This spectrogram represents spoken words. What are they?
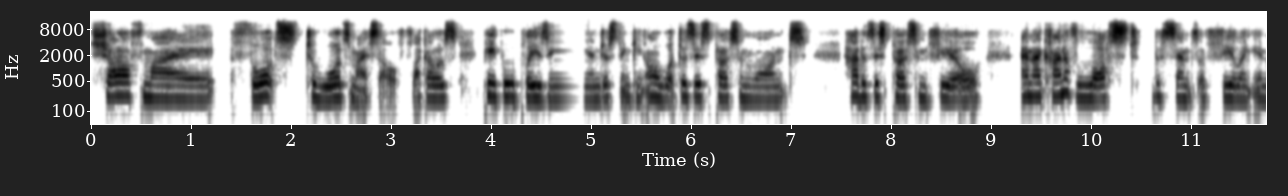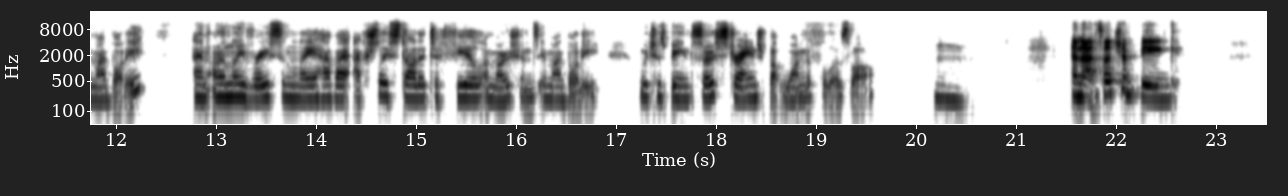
shut off my thoughts towards myself. Like I was people pleasing and just thinking, oh, what does this person want? How does this person feel? And I kind of lost the sense of feeling in my body. And only recently have I actually started to feel emotions in my body, which has been so strange but wonderful as well. Mm. And that's such a big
